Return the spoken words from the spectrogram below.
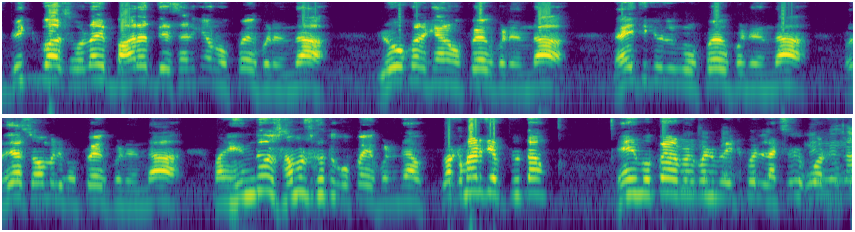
బిగ్ బాస్ వల్ల భారతదేశానికి ఏమైనా ఉపయోగపడిందా? యువకులకి ఏమైనా ఉపయోగపడిందా? నైతిక విలువలకు ఉపయోగపడిందా? ప్రజాస్వామ్యానికి ఉపయోగపడిందా? మన హిందూ సంస్కృతికి ఉపయోగపడిందా? ఒక మాట చెప్తుంటాం చూద్దాం. ఉపయోగపడి పెట్టుకొని లక్షల నేను- కోట్లు నేను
